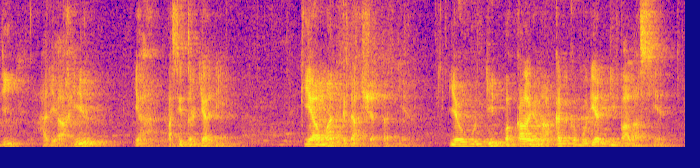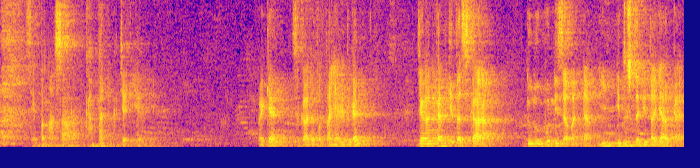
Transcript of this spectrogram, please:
Jadi hari akhir ya pasti terjadi. Kiamat kedahsyatannya. Yaumuddin bakal yang akan kemudian dibalasnya. Saya penasaran kapan kejadiannya. Oke, ya? suka ada pertanyaan itu kan? Jangankan kita sekarang, dulu pun di zaman Nabi itu sudah ditanyakan.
